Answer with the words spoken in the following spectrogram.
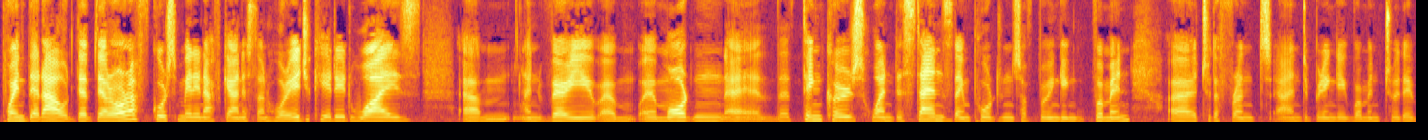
point that out that there are of course men in Afghanistan who are educated wise um, and very um, uh, modern uh, thinkers who understands the importance of bringing women uh, to the front and bringing women to the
